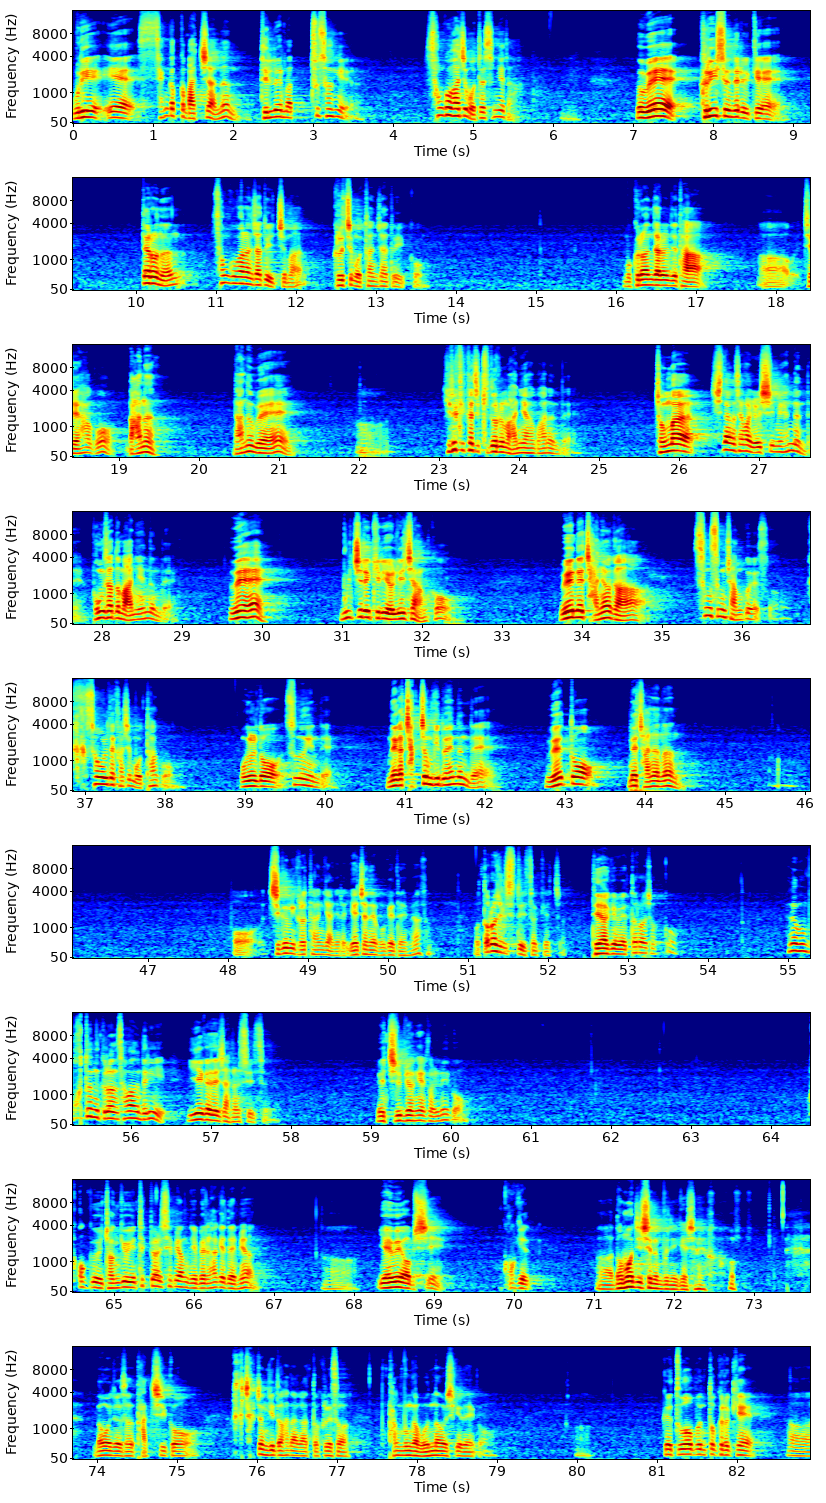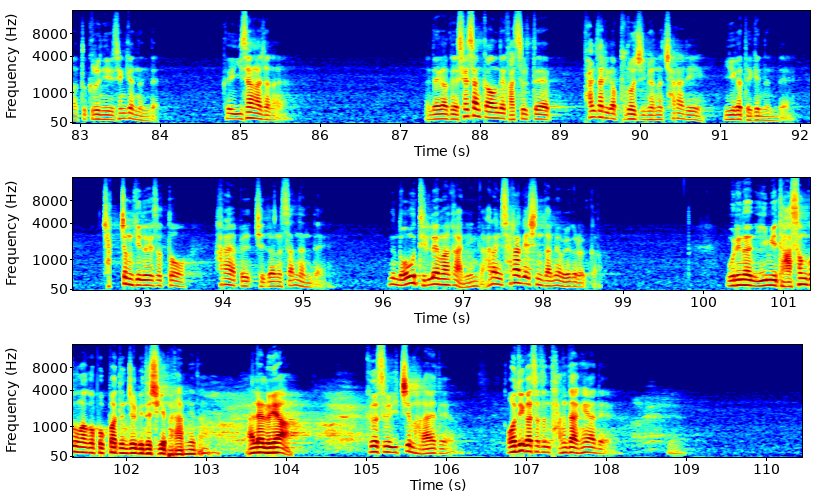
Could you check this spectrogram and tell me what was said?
우리의 생각과 맞지 않는 딜레마 투성이에요. 성공하지 못했습니다. 왜 그리스도인들이 이렇게 때로는 성공하는 자도 있지만 그렇지 못한 자도 있고 뭐 그런 자를 이제 다 어, 제하고 나는 나는 왜 어, 이렇게까지 기도를 많이 하고 하는데 정말 신앙생활 열심히 했는데 봉사도 많이 했는데 왜 물질의 길이 열리지 않고 왜 내 자녀가 승승장구해서 서울대 가지 못하고 오늘도 수능인데 내가 작정 기도했는데 왜 또 내 자녀는 뭐 지금이 그렇다는 게 아니라 예전에 보게 되면 뭐 떨어질 수도 있었겠죠. 대학에 왜 떨어졌고. 근데 뭐 모든 그런 상황들이 이해가 되지 않을 수 있어요. 왜 질병에 걸리고 꼭 그 정교인 특별 새벽 예배를 하게 되면 어, 예외 없이 꼭 이- 어, 넘어지시는 분이 계셔요. 넘어져서 다치고 작정기도 하다가 또 그래서 당분간 못 나오시게 되고 그 두어 분 또 그렇게 어, 또 그런 일이 생겼는데 그 이상하잖아요. 내가 그 세상 가운데 갔을 때 팔다리가 부러지면 차라리 이해가 되겠는데 작정 기도 해서 또 하나님 앞에 재단을 쌓는데 너무 딜레마가 아닌가? 하나님 살아계신다면 왜 그럴까? 우리는 이미 다 성공하고 복받은 줄 믿으시기 바랍니다. 알렐루야. 그것을 잊지 말아야 돼요. 어디 가서든 당당해야 돼요.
